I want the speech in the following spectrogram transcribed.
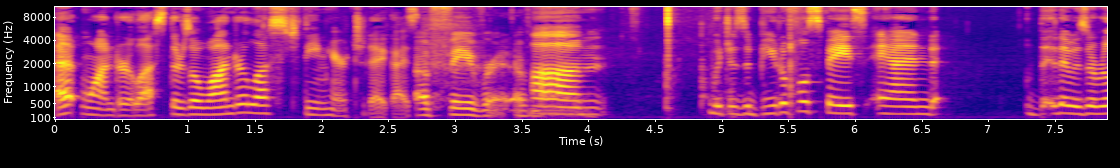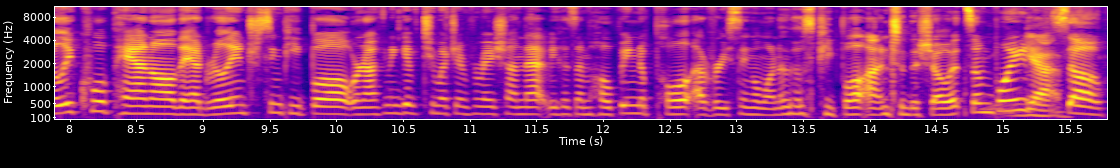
at Wanderlust. There's a Wanderlust theme here today, guys. A favorite of Um, mine. which is a beautiful space and th- there was a really cool panel they had really interesting people we're not going to give too much information on that because i'm hoping to pull every single one of those people onto the show at some point Yeah. so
